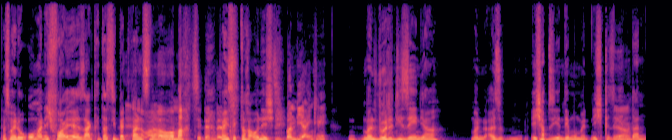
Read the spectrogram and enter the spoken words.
dass meine Oma nicht vorher gesagt hat, dass sie Bettwanzen Aber warum haben. macht sie denn das? Weiß ich doch auch nicht. Sieht man die eigentlich? Man würde die sehen, ja. Man, also, ich habe sie in dem Moment nicht gesehen Ja. dann.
